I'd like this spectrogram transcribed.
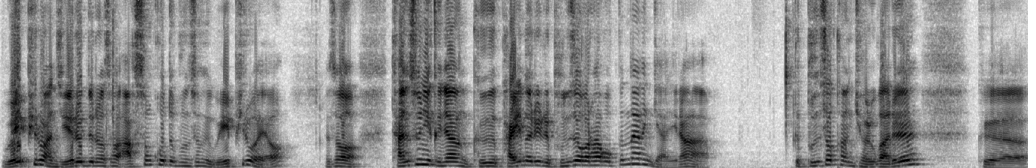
왜 필요한지 예를 들어서 악성 코드 분석이 왜 필요해요? 그래서 단순히 그냥 그 바이너리를 분석을 하고 끝나는 게 아니라 그 분석한 결과를 그,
